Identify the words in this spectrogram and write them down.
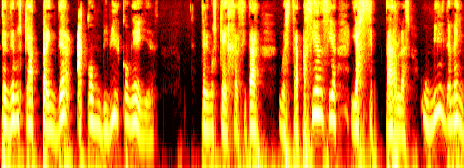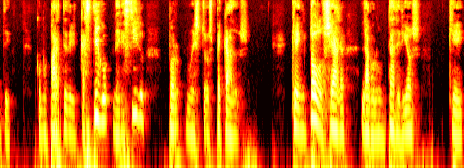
tendremos que aprender a convivir con ellas, tenemos que ejercitar nuestra paciencia y aceptarlas humildemente como parte del castigo merecido por nuestros pecados. Que en todo se haga la voluntad de Dios, que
